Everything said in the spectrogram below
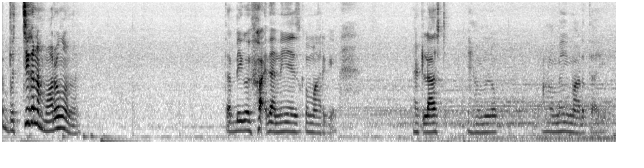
बच्चे का ना मारूँगा मैं। तब भी कोई फ़ायदा नहीं है इसको मार के। एट लास्ट हम लोग, हमें ही मारता है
